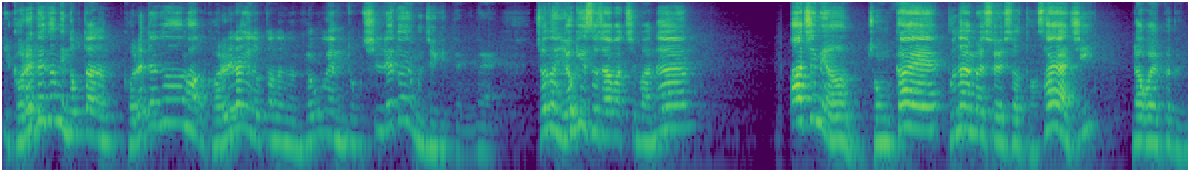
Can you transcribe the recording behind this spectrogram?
이 거래대금이 높다는 거래대금하고 거래량이 높다는 건 결국에는 좀 신뢰도의 문제이기 때문에 저는 여기서 잡았지만은 빠지면 종가에 분할 매수해서 더 사야지라고 했거든요.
